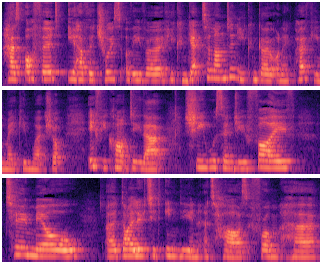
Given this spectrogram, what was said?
has offered you have the choice of either if you can get to London, you can go on a perfume making workshop. If you can't do that, she will send you five two mil uh, diluted Indian attars from her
